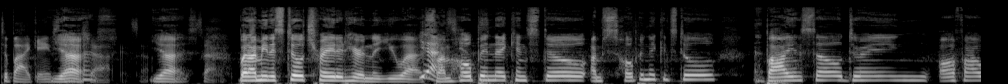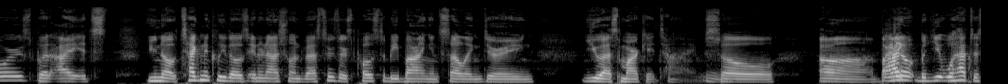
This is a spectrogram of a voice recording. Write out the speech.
to buy GameStop Yes. stock." So, Yes, sorry. but I mean, it's still traded here in the U.S. Yes, so I'm yes. hoping they can still. I'm hoping they can still buy and sell during off hours. But I, it's you know, technically those international investors are supposed to be buying and selling during U.S. market time. Hmm. So, um, but I I, don't. But you, we'll have to.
